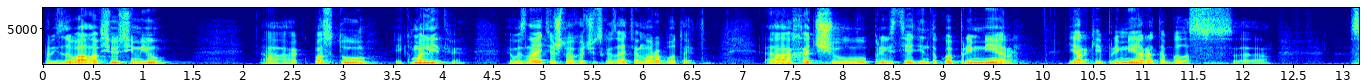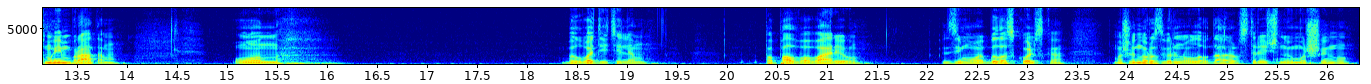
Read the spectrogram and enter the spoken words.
призывала всю семью а, к посту и к молитве. И вы знаете, что я хочу сказать? Оно работает. А, хочу привести один такой пример, яркий пример. Это было с, э, с моим братом. Он был водителем, попал в аварию. Зимой было скользко, машину развернуло, ударил встречную машину –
